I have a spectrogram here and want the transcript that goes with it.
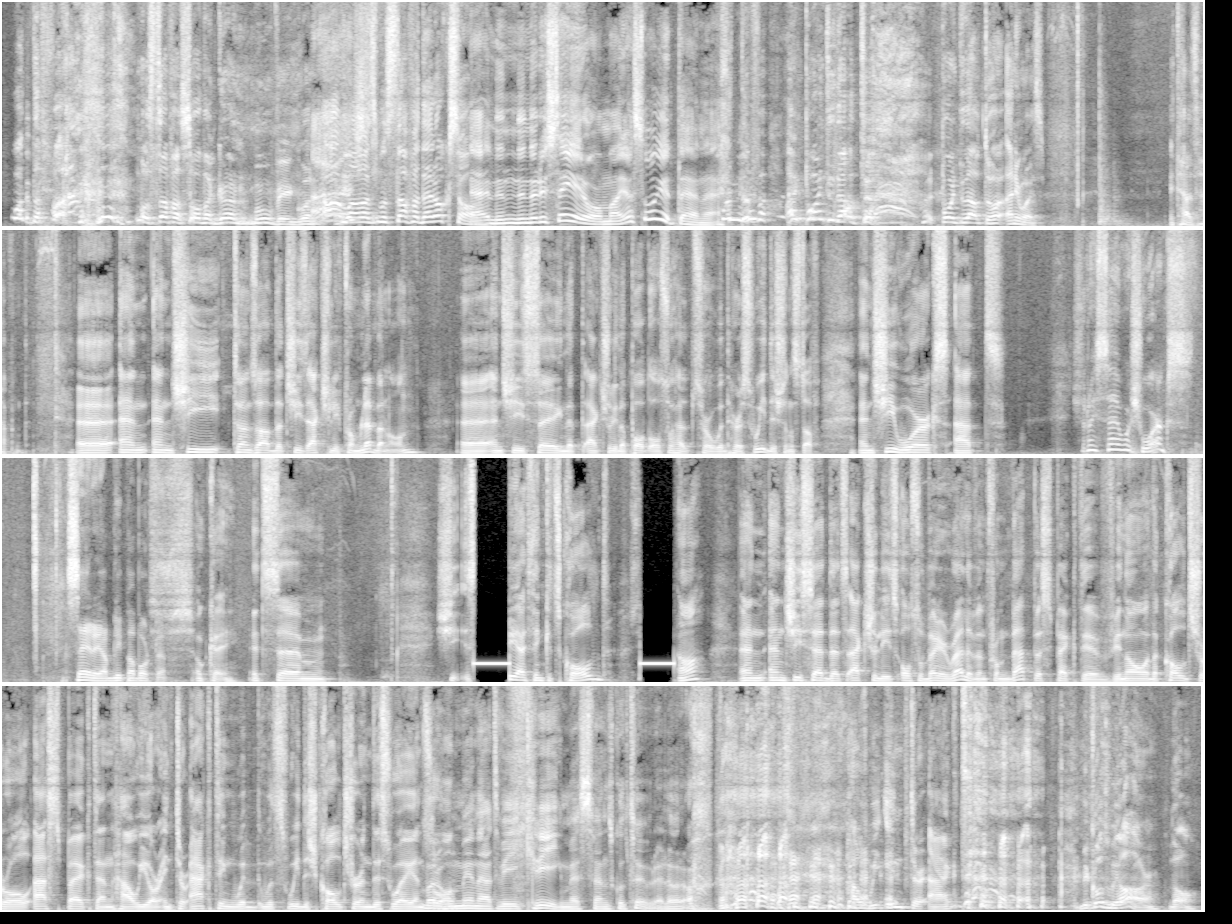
What the fuck? Mustafa saw the girl moving. When... Ah, man var Mustafa där också. Äh, nu, nu när du säger Omar, jag såg inte henne. What the fuck? I pointed out to I pointed out to her. Anyways, it has happened. Uh, and and she turns out that she's actually from Lebanon. Uh, and she's saying that actually the pod also helps her with her Swedish and stuff. And she works at. Should I say where she works? Säg det, jag blippar bort det. Okay, it's um, she. I think it's called. Uh, and and she said that actually it's also very relevant from that perspective, you know, the cultural aspect and how you are interacting with with Swedish culture in this way and Vadå, so hon on. menar att vi är i krig med svensk kultur, eller vadå? how we interact, because we are though.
